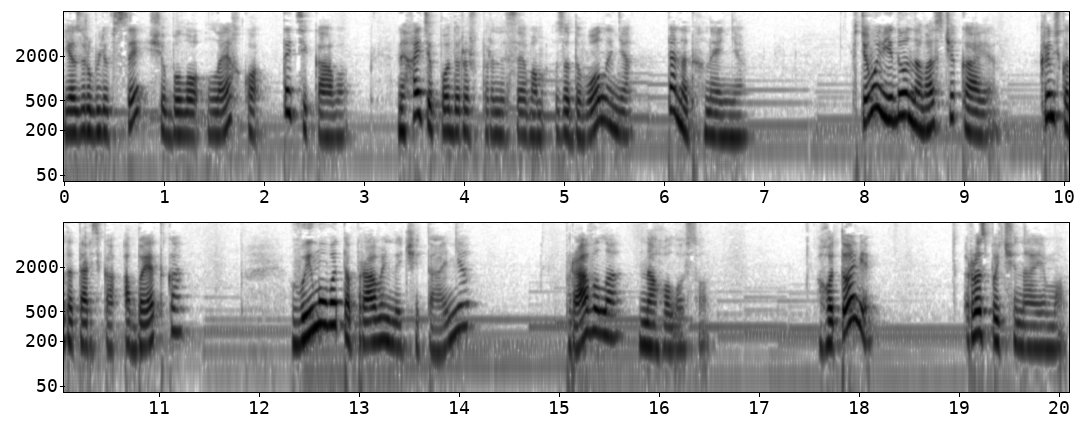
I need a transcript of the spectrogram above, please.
я зроблю все, щоб було легко та цікаво. Нехай ця подорож принесе вам задоволення та натхнення. Цьому відео на вас чекає кримсько-татарська абетка, вимова та правильне читання, правила наголосу. Готові? Розпочинаємо.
